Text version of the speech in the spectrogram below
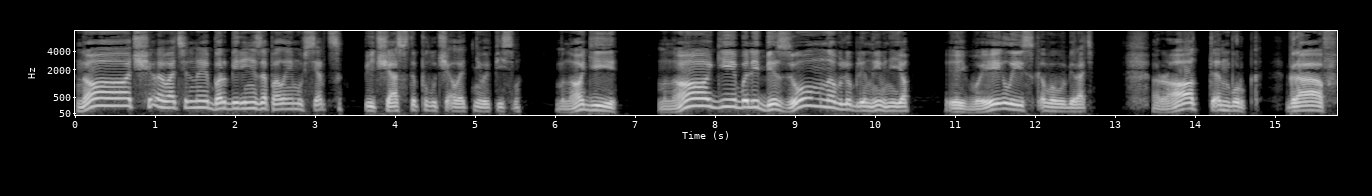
но очаровательная Барберини запала ему в сердце и часто получал от него письма. Многие, многие были безумно влюблены в нее, и было из кого выбирать. Роттенбург, граф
